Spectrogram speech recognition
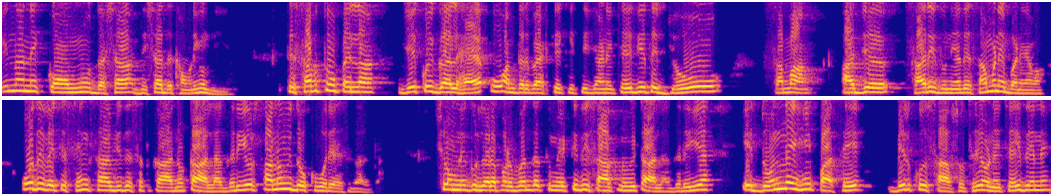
ਇਹਨਾਂ ਨੇ ਕੌਮ ਨੂੰ ਦਸ਼ਾ, ਦਿਸ਼ਾ ਦਿਖਾਉਣੀ ਹੁੰਦੀ ਹੈ। ਤੇ ਸਭ ਤੋਂ ਪਹਿਲਾਂ ਜੇ ਕੋਈ ਗੱਲ ਹੈ, ਉਹ ਅੰਦਰ ਬੈਠ ਕੇ ਕੀਤੀ ਜਾਣੀ ਚਾਹੀਦੀ ਹੈ ਤੇ ਜੋ ਸਮਾਂ ਅੱਜ ਸਾਰੀ ਦੁਨੀਆ ਦੇ ਸਾਹਮਣੇ ਬਣਿਆ ਵਾ, ਉਹਦੇ ਵਿੱਚ ਸਿੰਘ ਸਾਹਿਬ ਜੀ ਦੇ ਸਤਕਾਰ ਨੂੰ ਢਾਹ ਲੱਗ ਰਹੀ ਹੈ ਔਰ ਸਾਨੂੰ ਵੀ ਦੁੱਖ ਹੋ ਰਿਹਾ ਇਸ ਗੱਲ ਦਾ। ਸ਼੍ਰੋਮਣੀ ਗੁਰਦੁਆਰਾ ਪ੍ਰਬੰਧਕ ਕਮੇਟੀ ਦੀ ਸਾਖ ਨੂੰ ਵੀ ਢਾਹ ਲੱਗ ਰਹੀ ਹੈ। ਇਹ ਦੋਨੇ ਹੀ ਪਾਸੇ ਬਿਲਕੁਲ ਸਾਫ਼ ਸੁਥਰੇ ਹੋਣੇ ਚਾਹੀਦੇ ਨੇ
